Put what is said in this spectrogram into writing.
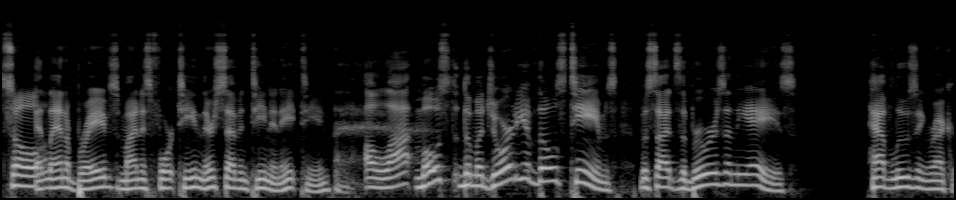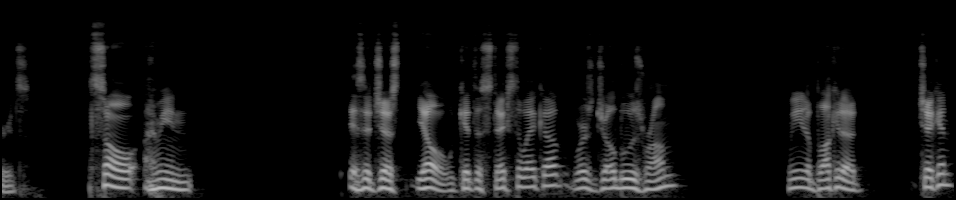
So Atlanta Braves minus 14. They're 17 and 18. A lot, most, the majority of those teams, besides the Brewers and the A's, have losing records. So, I mean, is it just, yo, get the sticks to wake up? Where's Jobu's rum? We need a bucket of chicken.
